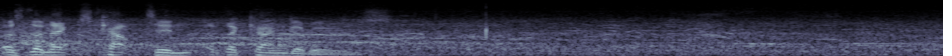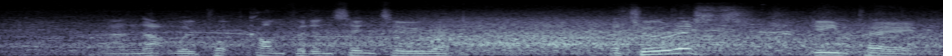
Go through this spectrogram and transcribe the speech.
as the next captain of the Kangaroos. And that will put confidence into uh, the tourists. Dean Pay.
